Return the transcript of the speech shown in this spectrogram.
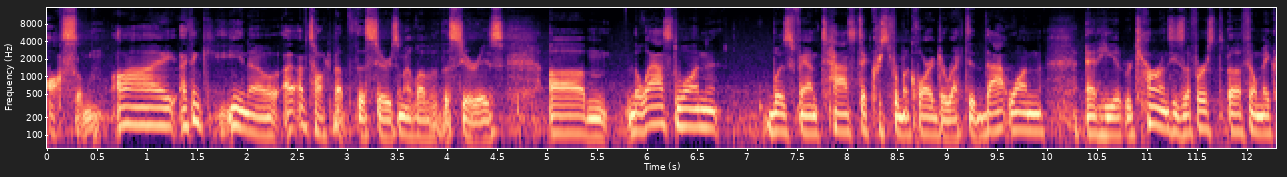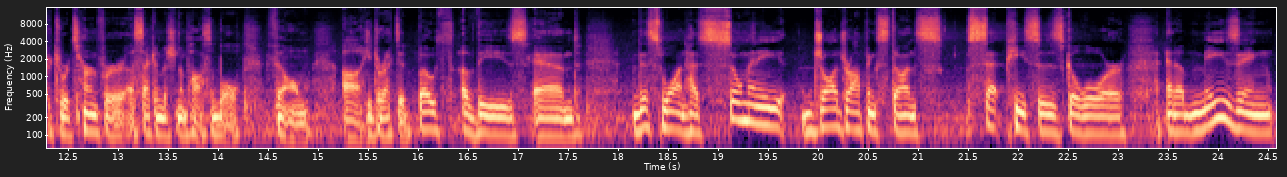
awesome. I I think you know I, have talked about this series and my love of the series. Um, the last one was fantastic. Christopher McQuarrie directed that one, and he returns. He's the first uh, filmmaker to return for a second Mission Impossible film. Uh, he directed both of these, and this one has so many jaw-dropping stunts, set pieces galore, and amazing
